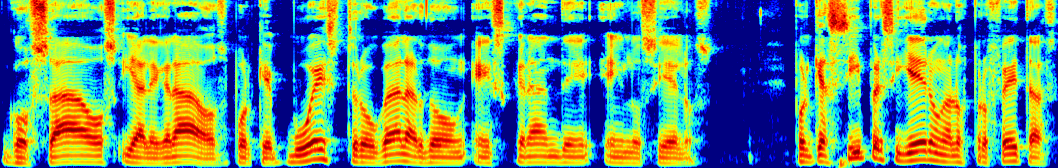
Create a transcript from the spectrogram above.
Gozaos y alegraos, porque vuestro galardón es grande en los cielos. Porque así persiguieron a los profetas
